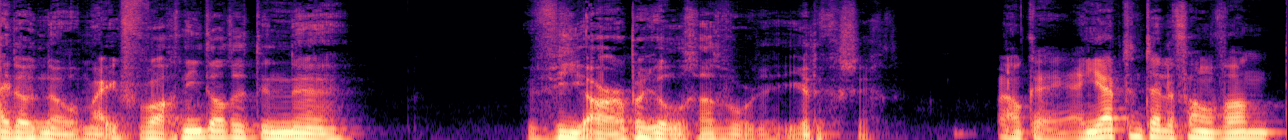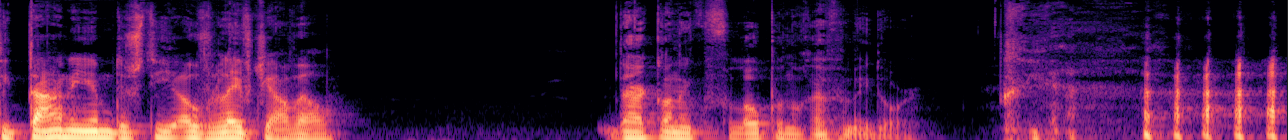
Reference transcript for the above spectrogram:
I don't know. Maar ik verwacht niet dat het een eh, VR-bril gaat worden, eerlijk gezegd. Oké, en jij hebt een telefoon van titanium, dus die overleeft jou wel. Daar kan ik voorlopig nog even mee door.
